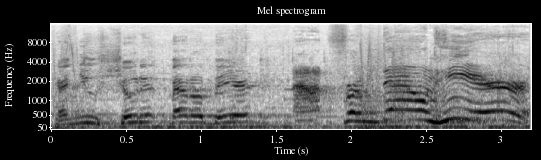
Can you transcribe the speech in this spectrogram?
Can you shoot it, Metalbeard? Not from down here!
